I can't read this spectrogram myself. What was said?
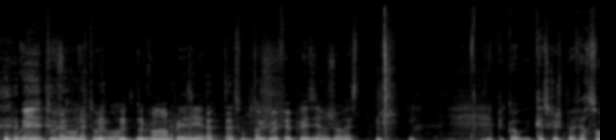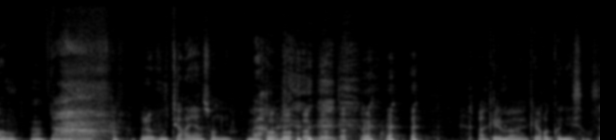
Oui, toujours, toujours. C'est toujours un plaisir. De toute façon, tant que je me fais plaisir, je reste. Et puis qu'est-ce que je peux faire sans vous hein? J'avoue, t'es rien sans nous. Ah, quelle, quelle reconnaissance.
